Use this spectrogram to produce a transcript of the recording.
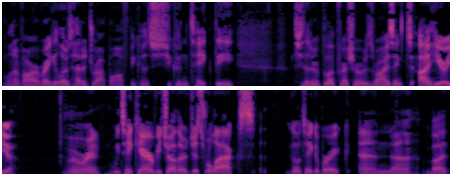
one of our regulars had to drop off because she couldn't take the. She said her blood pressure was rising. I hear you. All right, we take care of each other. Just relax. Go take a break, and uh, but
